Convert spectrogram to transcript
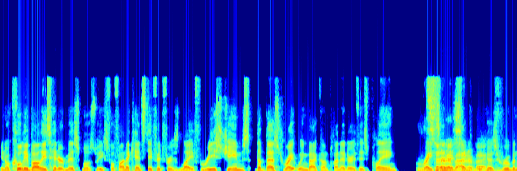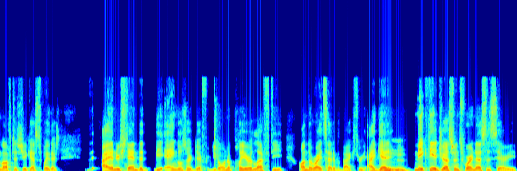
you know, Koulibaly's hit or miss most weeks. Fofana can't stay fit for his life. Reece James, the best right wing back on planet Earth, is playing right Center center, back center back. because Ruben Loftus-Cheek has to play there. I understand that the angles are different. You don't want to play your lefty on the right side of a back three. I get it. Mm-mm. Make the adjustments where necessary.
